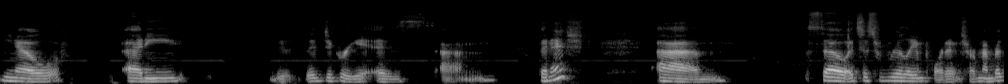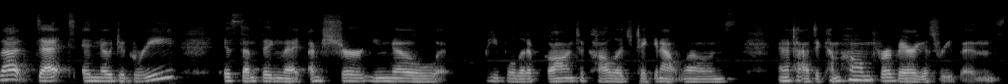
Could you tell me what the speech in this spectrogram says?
you know, any the, degree is um, finished. Um, so it's just really important to remember that debt and no degree is something that I'm sure you know people that have gone to college, taken out loans, and have had to come home for various reasons.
